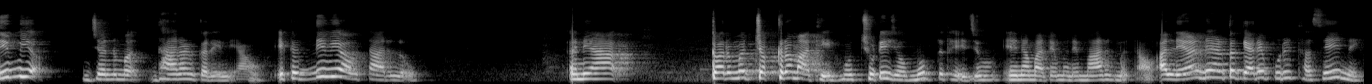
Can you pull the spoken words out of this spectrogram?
દિવ્ય જન્મ ધારણ કરીને આવું, એક દિવ્ય અવતાર લઉં. અને આ કર્મ ચક્રમાંથી હું છૂટી જાઉં, મુક્ત થઈ જાઉં, એના માટે મને માર્ગ બતાવો. આ લેણ દેણ તો ક્યારે પૂરી થશે નહીં.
